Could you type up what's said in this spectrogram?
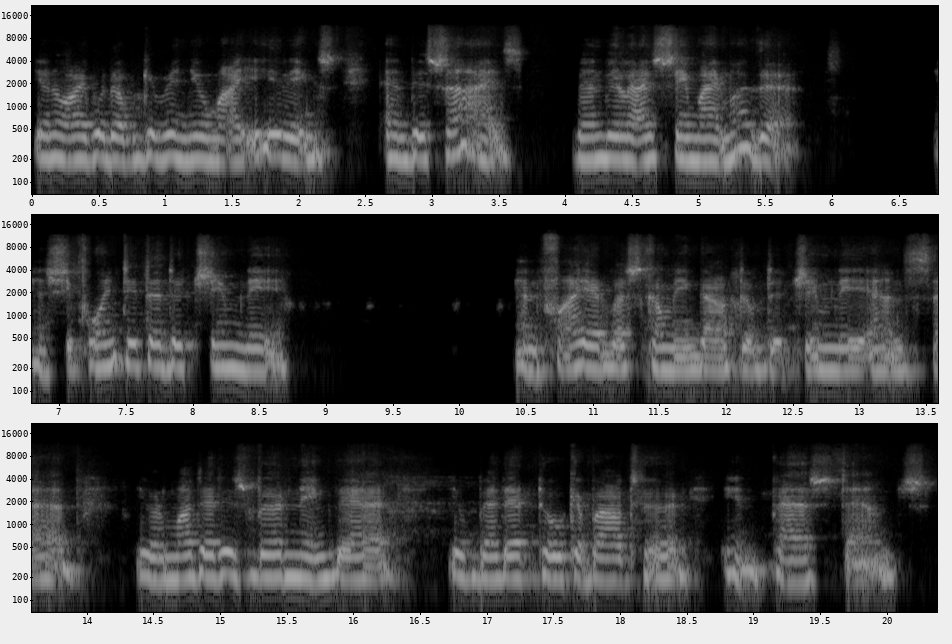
You know, I would have given you my earrings. And besides, when will I see my mother? And she pointed at the chimney, and fire was coming out of the chimney and said, Your mother is burning there. You better talk about her in past tense.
